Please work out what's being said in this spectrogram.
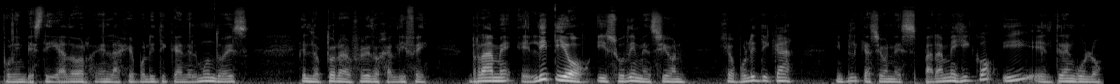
por, investigador en la geopolítica en el mundo es el doctor Alfredo Jalife Rame, el litio y su dimensión geopolítica, implicaciones para México y el triángulo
